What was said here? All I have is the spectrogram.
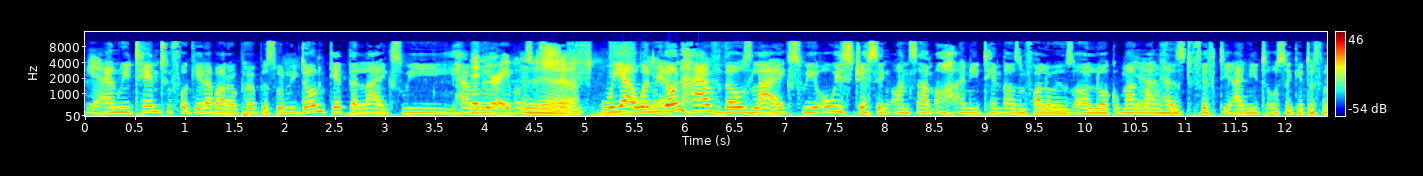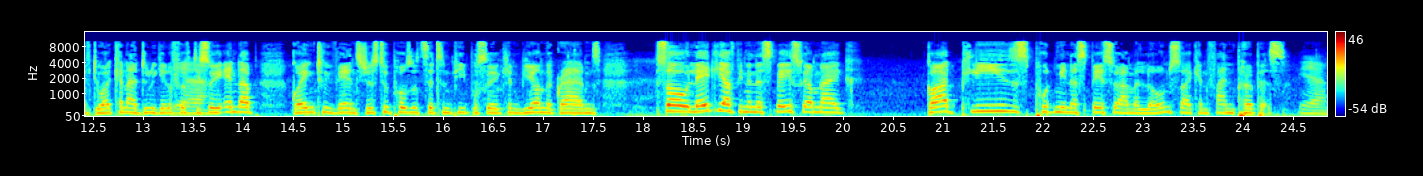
Yeah. and we tend to forget about our purpose. When we don't get the likes, we have. then you're able to Yeah. shift. well, yeah, when we don't have those likes, we're always stressing on some, oh, I need 10,000 followers. Oh, look, Mang Yeah. Mang has 50. I need to also get to 50. What can I do to get to 50? Yeah. So you end up going to events just to pose with certain people so you can be on the grams. So lately I've been in a space where I'm like, God, please put me in a space where I'm alone so I can find purpose. Yeah.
